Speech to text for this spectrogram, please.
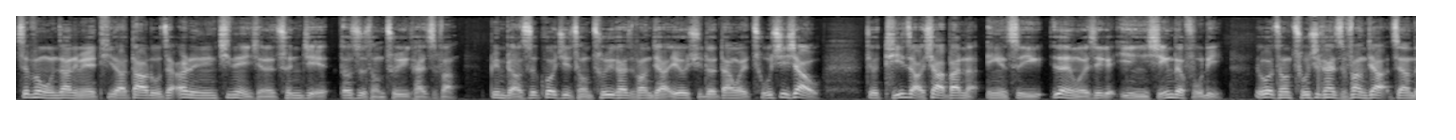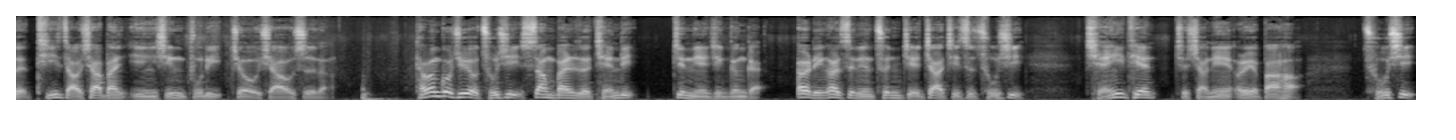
这份文章里面也提到，大陆在二零零七年以前的春节都是从初一开始放，并表示过去从初一开始放假，也有许多单位除夕下午就提早下班了，因为是一认为是一个隐形的福利。如果从除夕开始放假，这样的提早下班隐形福利就消失了。台湾过去有除夕上班日的潜力，近年已经更改。二零二四年春节假期是除夕前一天，就小年夜二月八号，除夕。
